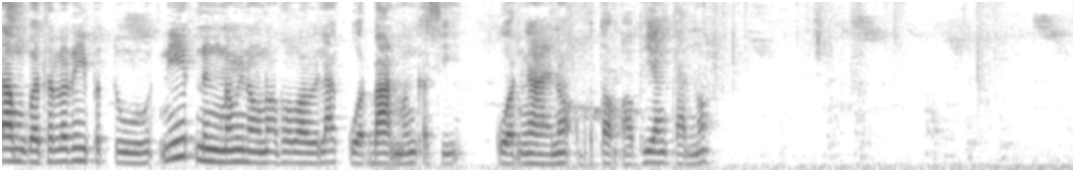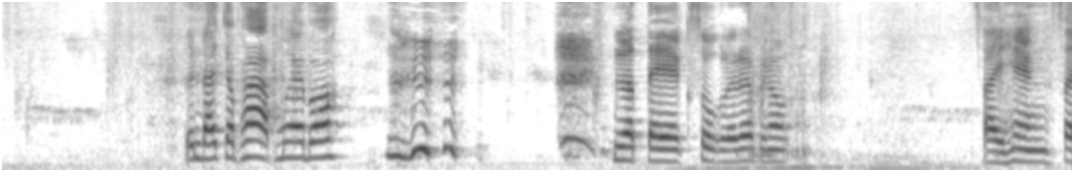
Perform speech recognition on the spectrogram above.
ต่ำกว่าธรณีประตูนิดนึงเนาะพี่น้องเนาะเพราะว่าเวลากวดบ้านมันก็สิกวดง่ายเนาะบ่ต้องเอาเพียงกันเนาะเป็นไดเจ้าภาพเมื่อยบ่เหงื่อแตกโศกเลยนะพี่น้องใส่แห้งใส่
